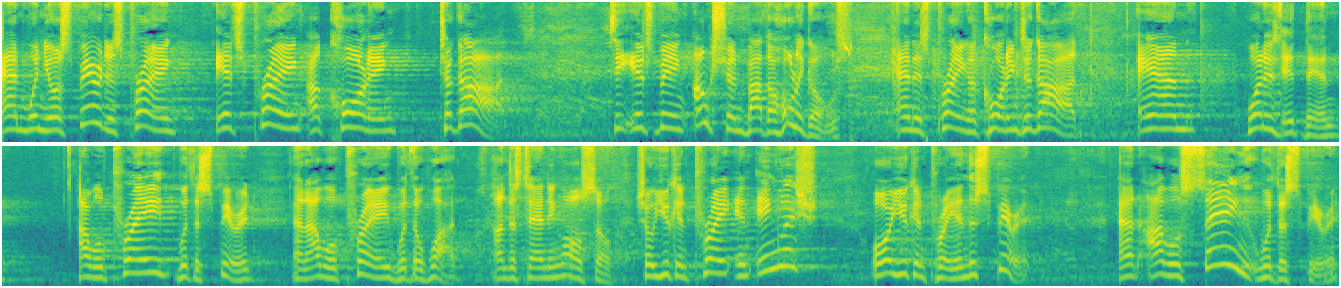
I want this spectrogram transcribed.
And when your spirit is praying, it's praying according to God. See, it's being unctioned by the Holy Ghost and it's praying according to God. And what is it then? I will pray with the Spirit and I will pray with the what? Understanding also. So you can pray in English or you can pray in the Spirit. And I will sing with the Spirit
